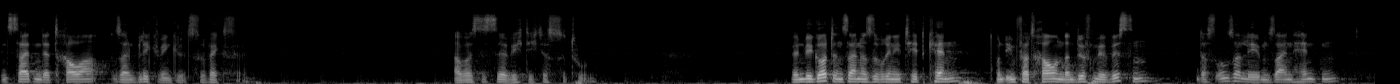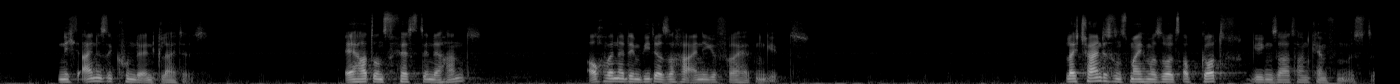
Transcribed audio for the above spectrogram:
in Zeiten der Trauer seinen Blickwinkel zu wechseln. Aber es ist sehr wichtig, das zu tun. Wenn wir Gott in seiner Souveränität kennen und ihm vertrauen, dann dürfen wir wissen, dass unser Leben seinen Händen nicht eine Sekunde entgleitet. Er hat uns fest in der Hand, auch wenn er dem Widersacher einige Freiheiten gibt. Vielleicht scheint es uns manchmal so, als ob Gott gegen Satan kämpfen müsste.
